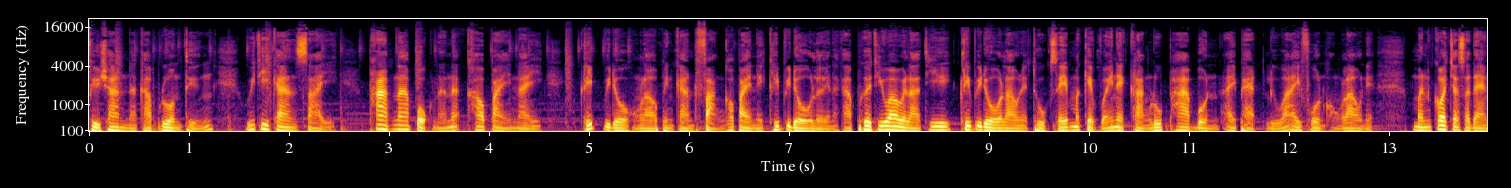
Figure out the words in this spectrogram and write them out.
Fusion นะครับ รวมถึงวิธีการใส่ ภาพหน้าปกนั้นเข้าไปในคลิปวิดีโอของเราเป็นการฝังเข้าไปในคลิปวิดีโอเลยนะครับ เพื่อที่ว่าเวลาที่คลิปวิดีโอเราเนี่ยถูกเซฟมาเก็บไว้ในคลังรูปภาพบน iPad หรือว่า iPhone ของเราเนี่ยมันก็จะแสดง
